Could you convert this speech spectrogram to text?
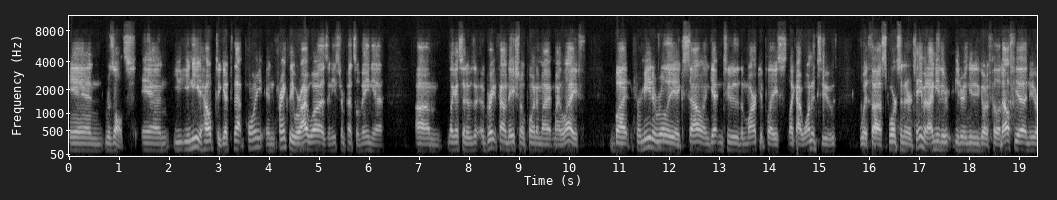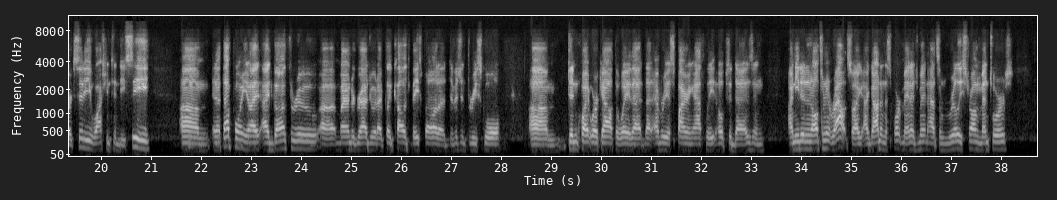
and results. And you, you need help to get to that point. And frankly, where I was in Eastern Pennsylvania, um, like I said, it was a great foundational point in my, my life. But for me to really excel and get into the marketplace like I wanted to with uh, sports and entertainment, I neither either needed to go to Philadelphia, New York City, Washington D.C. Um, and at that point, you know, I, had gone through uh, my undergraduate. I played college baseball at a Division three school. Um, didn't quite work out the way that that every aspiring athlete hopes it does, and I needed an alternate route. So I, I got into sport management. Had some really strong mentors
